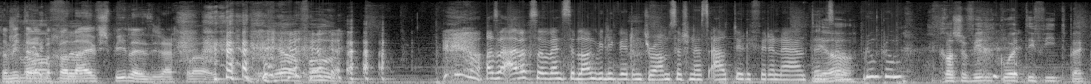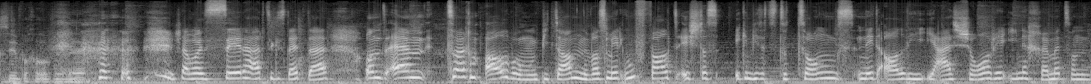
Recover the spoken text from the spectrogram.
Damit er einfach kann live spielen kann, das ist echt klar. Ja, voll. Also einfach so, wenn es dir langweilig wird am Drum, so schnell das Auto vornehmen und dann Ja. so brum brum. Ich habe schon viele gute Feedbacks bekommen. der. ist auch ein sehr herziges Detail. Und ähm, zu eurem Album, bei Dan, was mir auffällt, ist, dass irgendwie die Songs nicht alle in ein Genre reinkommen, sondern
